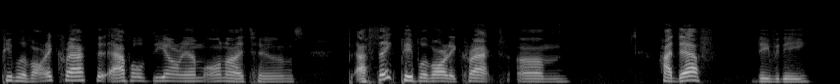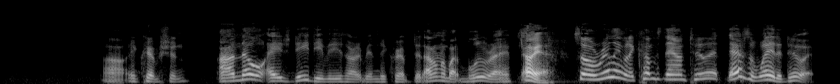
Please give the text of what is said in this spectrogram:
people have already cracked the Apple DRM on iTunes. I think people have already cracked um, high def DVD uh, encryption. I know HD DVD's already been decrypted. I don't know about Blu-ray. Oh yeah, So really, when it comes down to it, there's a way to do it.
